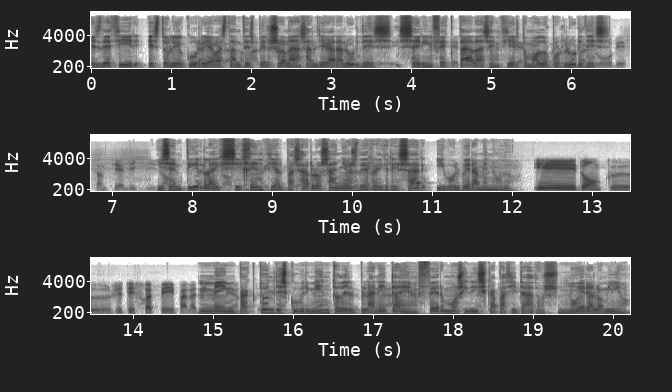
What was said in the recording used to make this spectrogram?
Es decir, esto le ocurre a bastantes personas al llegar a Lourdes, ser infectadas en cierto modo por Lourdes y sentir la exigencia al pasar los años de regresar y volver a menudo. Me impactó el descubrimiento del planeta enfermos y discapacitados. No era lo mío.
